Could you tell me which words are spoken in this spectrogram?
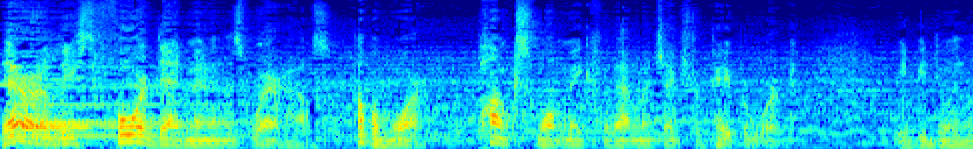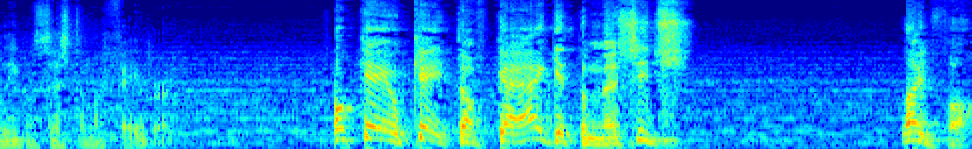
There are at least four dead men in this warehouse. A couple more. Punks won't make for that much extra paperwork. We'd be doing the legal system a favor. Okay, okay, tough guy, I get the message. Lightfall,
